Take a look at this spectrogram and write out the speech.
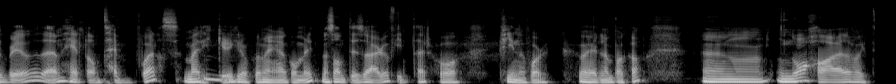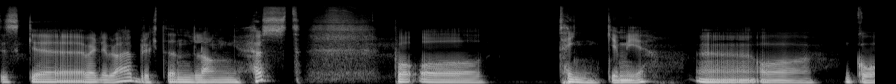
det blir jo det er en helt annen tempo her. Altså. Merker det i mm. kroppen med en gang jeg kommer hit, men samtidig så er det jo fint her, og fine folk og hele den pakka. Um, nå har jeg det faktisk uh, veldig bra. Jeg har brukt en lang høst på å tenke mye. Eh, og gå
